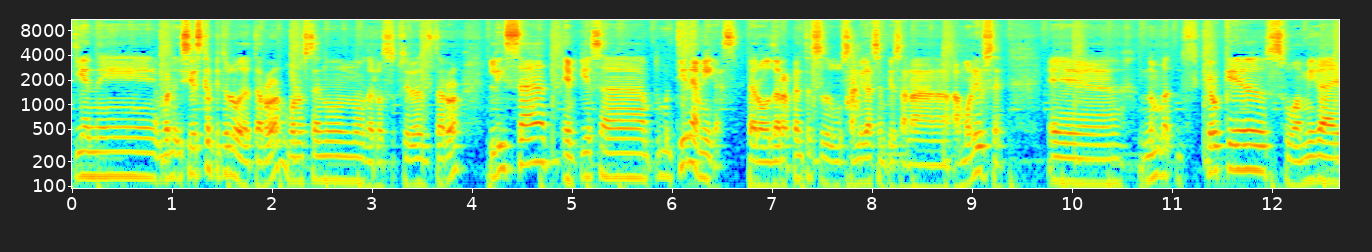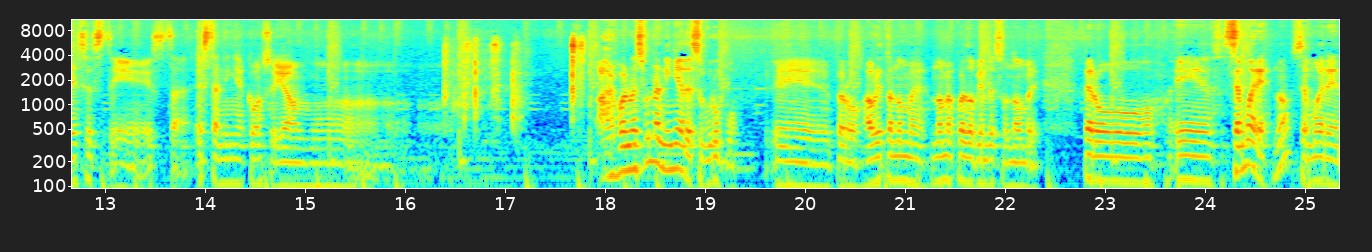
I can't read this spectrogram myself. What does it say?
tiene, bueno, y si es capítulo de terror, bueno, está en uno de los series de terror, Lisa empieza, tiene amigas, pero de repente sus amigas empiezan a, morirse. Eh, creo que su amiga es este, esta, esta niña, ¿cómo se llama? Ah, bueno, es una niña de su grupo. Eh, pero ahorita no me, no me acuerdo bien de su nombre pero eh, se muere, ¿no? Se muere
